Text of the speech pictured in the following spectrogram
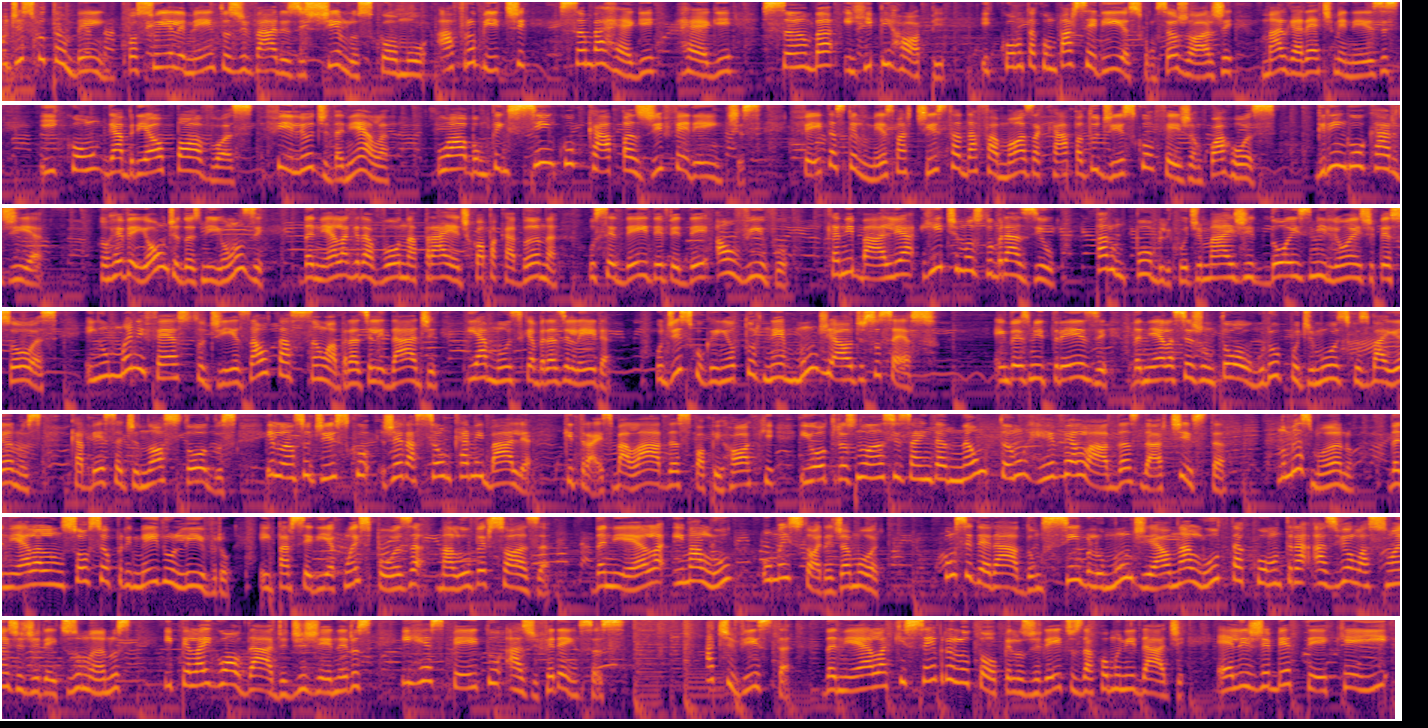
O disco também possui elementos de vários estilos, como afrobeat, samba reggae, reggae, samba e hip hop, e conta com parcerias com seu Jorge, Margarete Menezes e com Gabriel Póvoas, filho de Daniela. O álbum tem cinco capas diferentes, feitas pelo mesmo artista da famosa capa do disco Feijão com Arroz, Gringo Cardia. No Réveillon de 2011, Daniela gravou na praia de Copacabana o CD e DVD ao vivo, Canibalia Ritmos do Brasil, para um público de mais de 2 milhões de pessoas, em um manifesto de exaltação à brasilidade e à música brasileira. O disco ganhou turnê mundial de sucesso. Em 2013, Daniela se juntou ao grupo de músicos baianos Cabeça de Nós Todos e lança o disco Geração Canibalha, que traz baladas, pop rock e outras nuances ainda não tão reveladas da artista. No mesmo ano, Daniela lançou seu primeiro livro, em parceria com a esposa Malu Versosa, Daniela e Malu, Uma História de Amor. Considerado um símbolo mundial na luta contra as violações de direitos humanos e pela igualdade de gêneros e respeito às diferenças. Ativista, Daniela, que sempre lutou pelos direitos da comunidade LGBTQIA,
